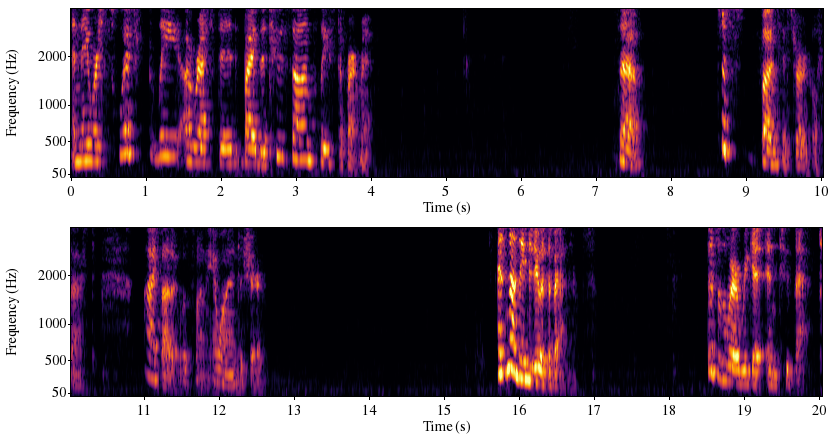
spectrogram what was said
and they were swiftly arrested by the Tucson Police Department. So, just fun historical fact. I thought it was funny. I wanted to share. It's nothing to do with the bathrooms. This is where we get into that.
